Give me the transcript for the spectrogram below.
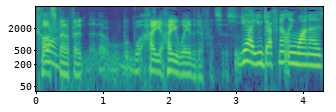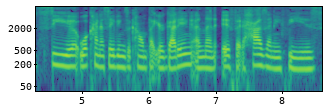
cost Yeah. benefit, uh, how you how you weigh the differences. Yeah, you definitely want to see what kind of savings account that you're getting, and then if it has any fees,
